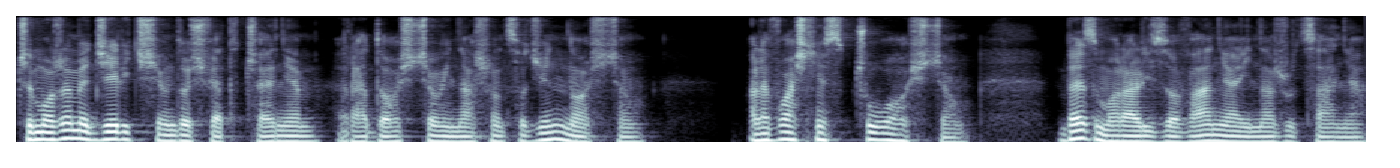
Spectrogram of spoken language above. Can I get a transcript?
Czy możemy dzielić się doświadczeniem, radością i naszą codziennością, ale właśnie z czułością, bez moralizowania i narzucania,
